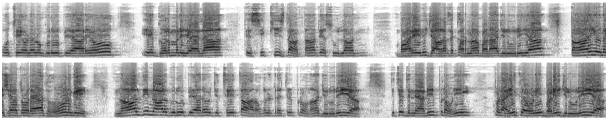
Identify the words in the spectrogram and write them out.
ਉੱਥੇ ਉਹਨਾਂ ਨੂੰ ਗੁਰੂ ਪਿਆਰਿਓ, ਇਹ ਗੁਰਮਰਿਆਦਾ ਤੇ ਸਿੱਖੀ ਸਿਧਾਂਤਾਂ ਤੇ ਅਸੂਲਾਂ ਬਾਰੇ ਵੀ ਜਾਗਰਤ ਕਰਨਾ ਬੜਾ ਜ਼ਰੂਰੀ ਆ। ਤਾਂ ਹੀ ਉਹ ਨਸ਼ਿਆਂ ਤੋਂ ਰਹਿਤ ਹੋਣਗੇ। ਨਾਲ ਦੀ ਨਾਲ ਗੁਰੂ ਪਿਆਰਿਓ ਜਿੱਥੇ ਧਾਰਮਿਕ ਲਿਟਰੇਚਰ ਪੜਾਉਣਾ ਜ਼ਰੂਰੀ ਆ, ਜਿੱਥੇ ਦੁਨਿਆਵੀ ਪੜਾਉਣੀ ਪੜ੍ਹਾਈ ਕਰਾਉਣੀ ਬੜੀ ਜ਼ਰੂਰੀ ਆ।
